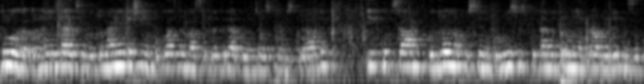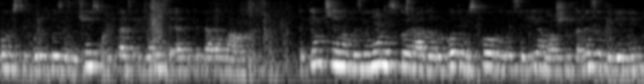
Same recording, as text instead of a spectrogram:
Друге організацію виконання рішення покласти на секретаря Кузнецовської міської ради і КУЦА контрольно постійну комісію з питань дотримання прав людини, законності, боротьби за злочинність, депутатської діяльності, етики та регламенту. Таким чином, визнання міської ради роботи міського голови Сергія Нощенка незадовільним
